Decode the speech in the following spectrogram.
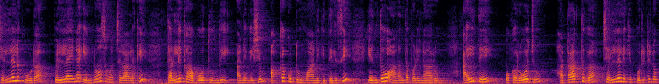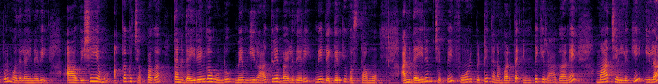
చెల్లెలు కూడా పెళ్ళైన ఎన్నో సంవత్సరాలకి తల్లి కాబోతుంది అనే విషయం అక్క కుటుంబానికి తెలిసి ఎంతో ఆనందపడినారు. అయితే ఒకరోజు హఠాత్తుగా చెల్లెలికి పురిటి నొప్పులు మొదలైనవి. ఆ విషయము అక్కకు చెప్పగా తను ధైర్యంగా ఉండు మేము ఈ రాత్రే బయలుదేరి మీ దగ్గరికి వస్తాము అని ధైర్యం చెప్పి ఫోన్ పెట్టి తన భర్త ఇంటికి రాగానే మా చెల్లికి ఇలా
